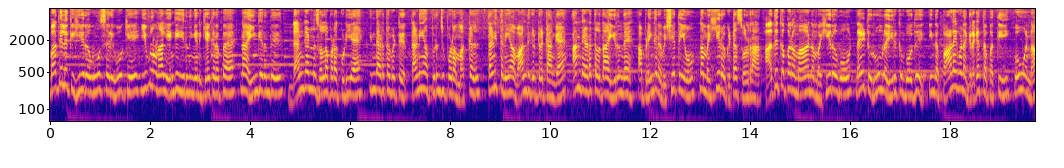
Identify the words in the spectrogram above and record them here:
பதிலுக்கு ஹீரோவும் சரி ஓகே இவ்வளவு நாள் எங்க இருந்தீங்கன்னு கேக்குறப்ப நான் இங்க இருந்து டங்கன்னு சொல்ல சொல்லப்படக்கூடிய இந்த இடத்த விட்டு தனியா பிரிஞ்சு போன மக்கள் தனித்தனியா வாழ்ந்துகிட்டு இருக்காங்க. அந்த இடத்துல தான் இருந்தேன் அப்படிங்கிற விஷயத்தையும் நம்ம ஹீரோ கிட்ட சொல்றான். அதுக்கப்புறமா நம்ம ஹீரோவும் நைட்டு ரூம்ல இருக்கும்போது இந்த பாலைவன கிரகத்தை பத்தி ஒவ்வொன்னா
